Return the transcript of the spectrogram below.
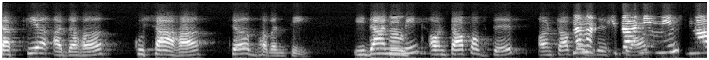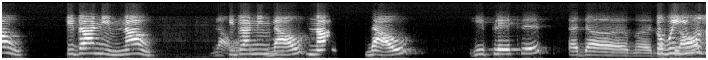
तस्य अधः कुशाः च भवन्ति। इदानीं means on top of this on top now now now हि places the we use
